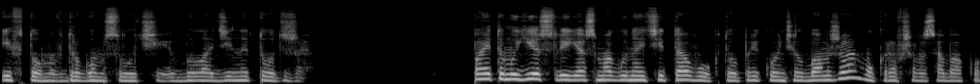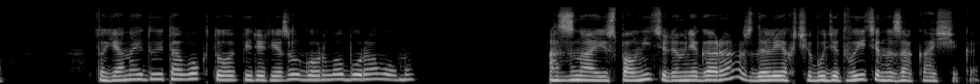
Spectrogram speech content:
и в том и в другом случае был один и тот же. Поэтому если я смогу найти того, кто прикончил бомжа, укравшего собаку, то я найду и того, кто перерезал горло буровому. А зная исполнителя, мне гораздо легче будет выйти на заказчика.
